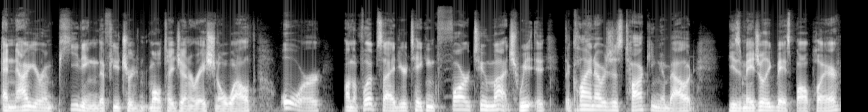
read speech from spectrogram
And now you're impeding the future multi generational wealth, or on the flip side, you're taking far too much. We, eh, the client I was just talking about, he's a Major League Baseball player.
